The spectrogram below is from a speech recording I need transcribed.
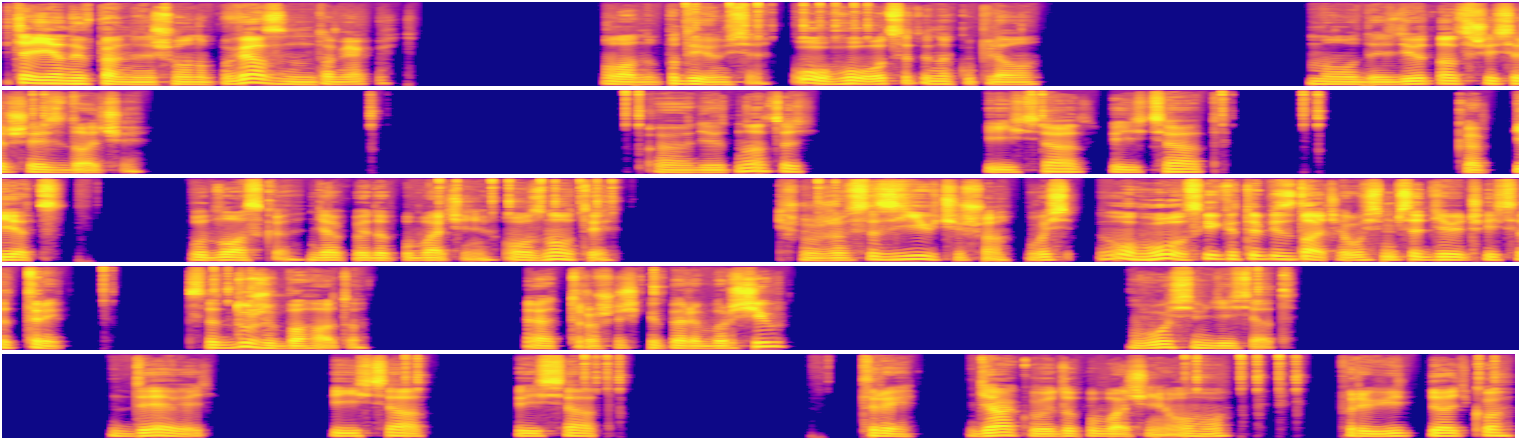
Хоча я не впевнений, що воно пов'язано там якось. Ладно, подивимося. Ого, оце ти накупляла. Молодець, 19,66 здачі. Е, 19, 50, 50. Капець. Будь ласка, дякую, до побачення. О, знов ти. Що, вже все з'їв чи що? Вось... Ого, скільки тобі здача? 89,63. Це дуже багато. Я трошечки переборщив. 80. 9. 50. 53. Дякую, до побачення. Ого. Привіт, дядько.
